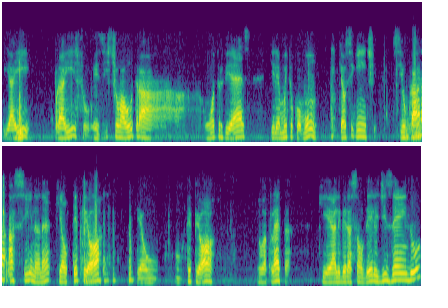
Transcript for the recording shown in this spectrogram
E aí, para isso, existe uma outra um outro viés que ele é muito comum, que é o seguinte, se o cara assina, né, que é o TPO, que é o, o TPO do atleta, que é a liberação dele, dizendo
